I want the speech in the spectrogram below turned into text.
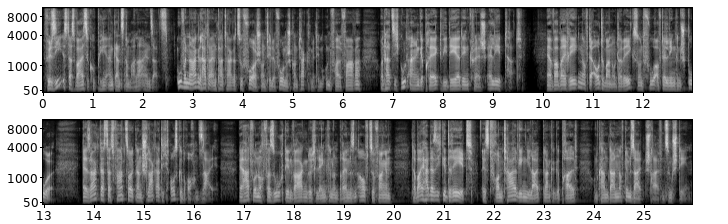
Für sie ist das weiße Coupé ein ganz normaler Einsatz. Uwe Nagel hatte ein paar Tage zuvor schon telefonisch Kontakt mit dem Unfallfahrer und hat sich gut eingeprägt, wie der den Crash erlebt hat. Er war bei Regen auf der Autobahn unterwegs und fuhr auf der linken Spur. Er sagt, dass das Fahrzeug dann schlagartig ausgebrochen sei. Er hat wohl noch versucht, den Wagen durch Lenken und Bremsen aufzufangen. Dabei hat er sich gedreht, ist frontal gegen die Leitplanke geprallt und kam dann auf dem Seitenstreifen zum Stehen.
